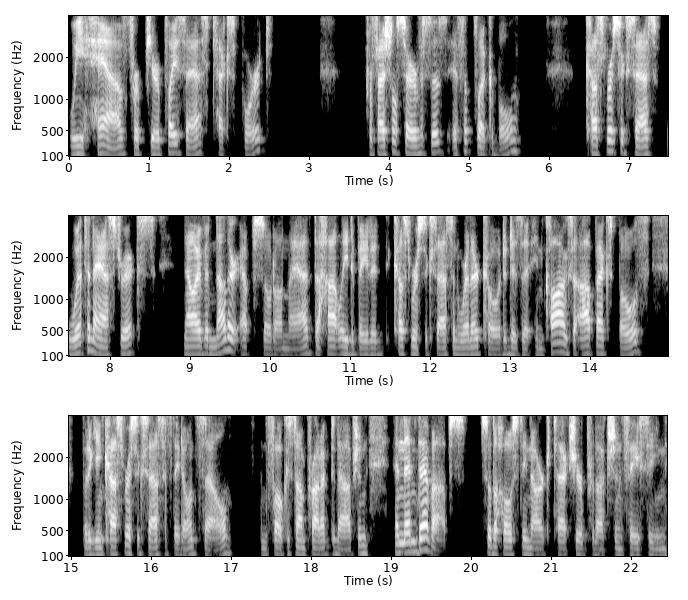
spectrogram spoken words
we have for pure play SaaS tech support, professional services, if applicable, customer success with an asterisk, now I have another episode on that, the hotly debated customer success and where they're coded. Is it in COGS, OPEX, both? But again, customer success if they don't sell and focused on product adoption. And then DevOps. So the hosting, the architecture, production facing,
